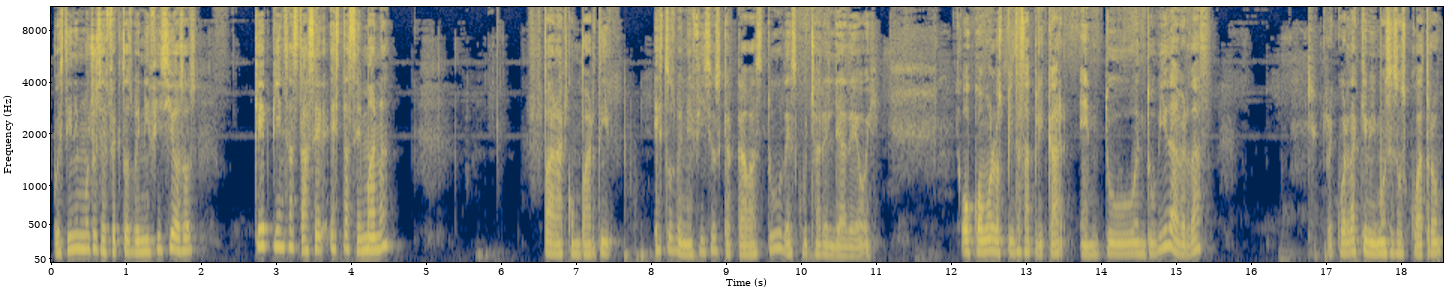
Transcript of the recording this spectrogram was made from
pues tiene muchos efectos beneficiosos, ¿qué piensas hacer esta semana para compartir estos beneficios que acabas tú de escuchar el día de hoy? O cómo los piensas aplicar en tu, en tu vida, ¿verdad? Recuerda que vimos esos cuatro,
